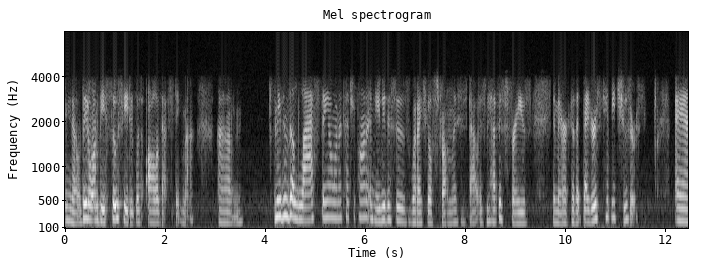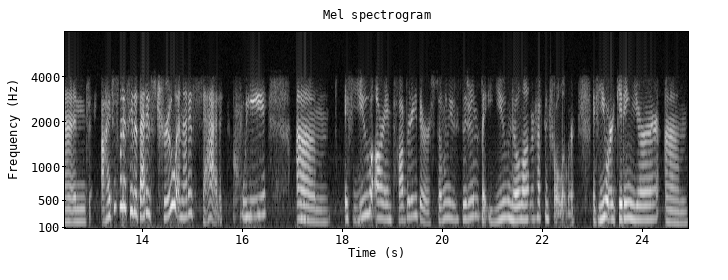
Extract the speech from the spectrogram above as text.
you know, they don't want to be associated with all of that stigma. Um, and even the last thing I want to touch upon, and maybe this is what I feel strongly about, is we have this phrase in America that beggars can't be choosers. And I just want to say that that is true and that is sad. We, um, if you are in poverty, there are so many decisions that you no longer have control over. If you are getting your um,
